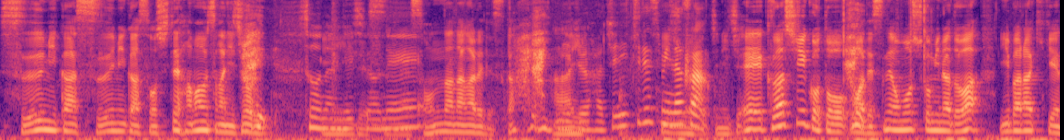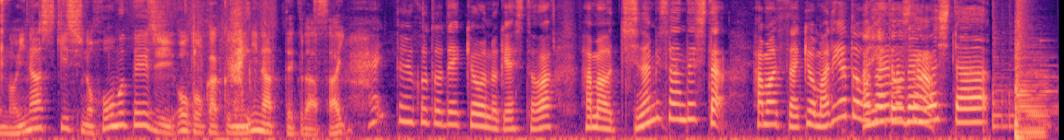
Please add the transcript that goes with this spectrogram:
スーミカスーミカそして浜内さんが日曜日、はいそうなんですよね。いいね。そんな流れですか？はい、二十八日です、皆さん。日、えー、詳しいことはですね、はい、お申し込みなどは茨城県の稲敷市のホームページをご確認になってください。はい、ということで今日のゲストは浜内千奈美さんでした。浜内さん、今日もありがとうございました。ありがとうございました。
